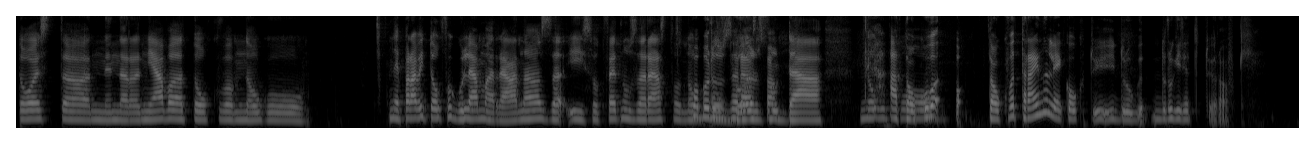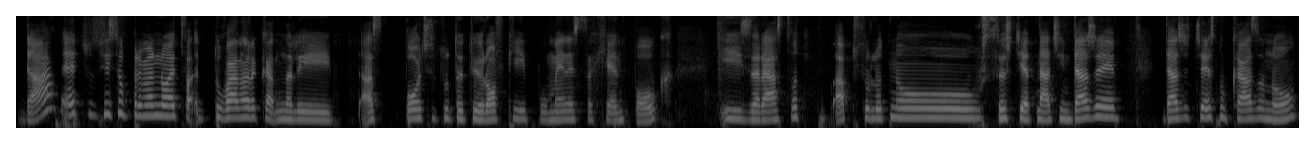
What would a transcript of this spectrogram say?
Тоест а, не наранява толкова много не прави толкова голяма рана за, и съответно зараства много по-бързо. по-бързо зараства. Да, много а по... толкова, толкова трайна ли е, колкото и друг, другите татуировки? Да, ето, смисъл, примерно е това, това на ръка, нали, аз повечето татуировки по мене са хендполк и зарастват абсолютно същият начин. Даже, даже честно казано,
